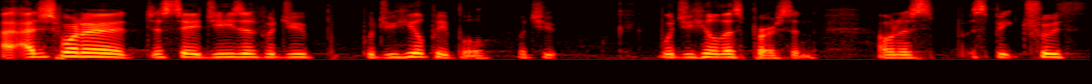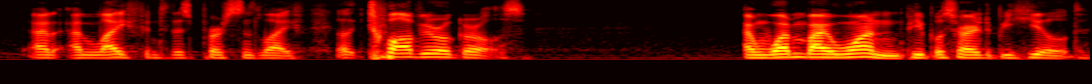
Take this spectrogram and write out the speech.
I, I just want to just say, Jesus, would you, would you heal people? Would you, would you heal this person? I want to sp- speak truth and, and life into this person's life. Like 12 year old girls. And one by one, people started to be healed.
